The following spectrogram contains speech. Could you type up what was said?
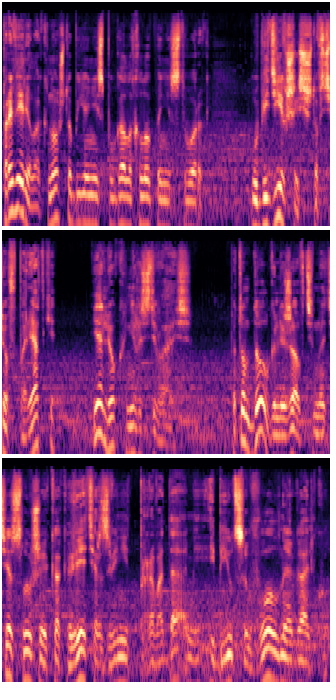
Проверил окно, чтобы ее не испугало хлопанье створок. Убедившись, что все в порядке, я лег, не раздеваясь. Потом долго лежал в темноте, слушая, как ветер звенит проводами и бьются волны о гальку.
